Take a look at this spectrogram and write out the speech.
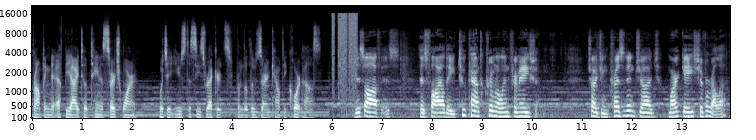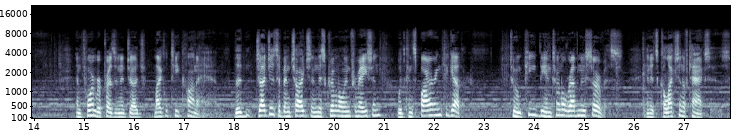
prompting the FBI to obtain a search warrant which it used to seize records from the Luzerne County Courthouse. This office has filed a two count criminal information charging President Judge Mark A. Ciavarella and former President Judge Michael T. Conahan. The judges have been charged in this criminal information with conspiring together to impede the Internal Revenue Service in its collection of taxes.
